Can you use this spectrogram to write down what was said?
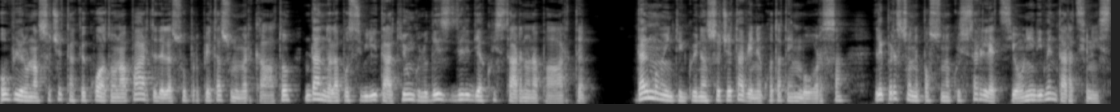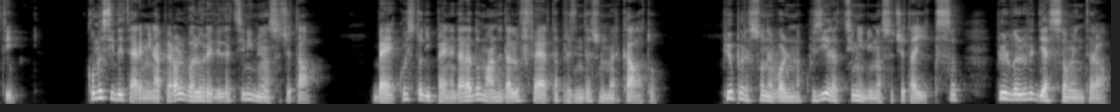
ovvero una società che quota una parte della sua proprietà sul mercato, dando la possibilità a chiunque lo desideri di acquistarne una parte. Dal momento in cui una società viene quotata in borsa, le persone possono acquistare le azioni e diventare azionisti. Come si determina però il valore delle azioni di una società? Beh, questo dipende dalla domanda e dall'offerta presente sul mercato. Più persone vogliono acquisire azioni di una società X, più il valore di essa aumenterà,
